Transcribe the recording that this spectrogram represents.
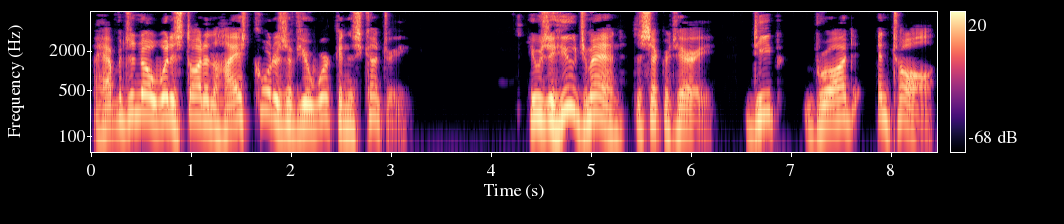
I happen to know what is thought in the highest quarters of your work in this country. He was a huge man, the secretary, deep, broad, and tall,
